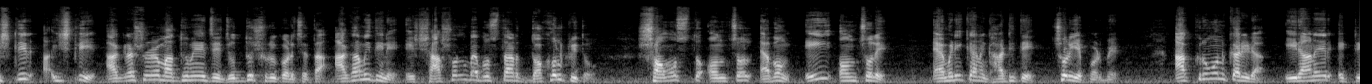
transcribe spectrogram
ইসলির, ইসলি আগ্রাসনের মাধ্যমে যে যুদ্ধ শুরু করেছে তা আগামী দিনে এই শাসন ব্যবস্থার দখলকৃত সমস্ত অঞ্চল এবং এই অঞ্চলে আমেরিকান ঘাঁটিতে ছড়িয়ে পড়বে। আক্রমণকারীরা ইরানের একটি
